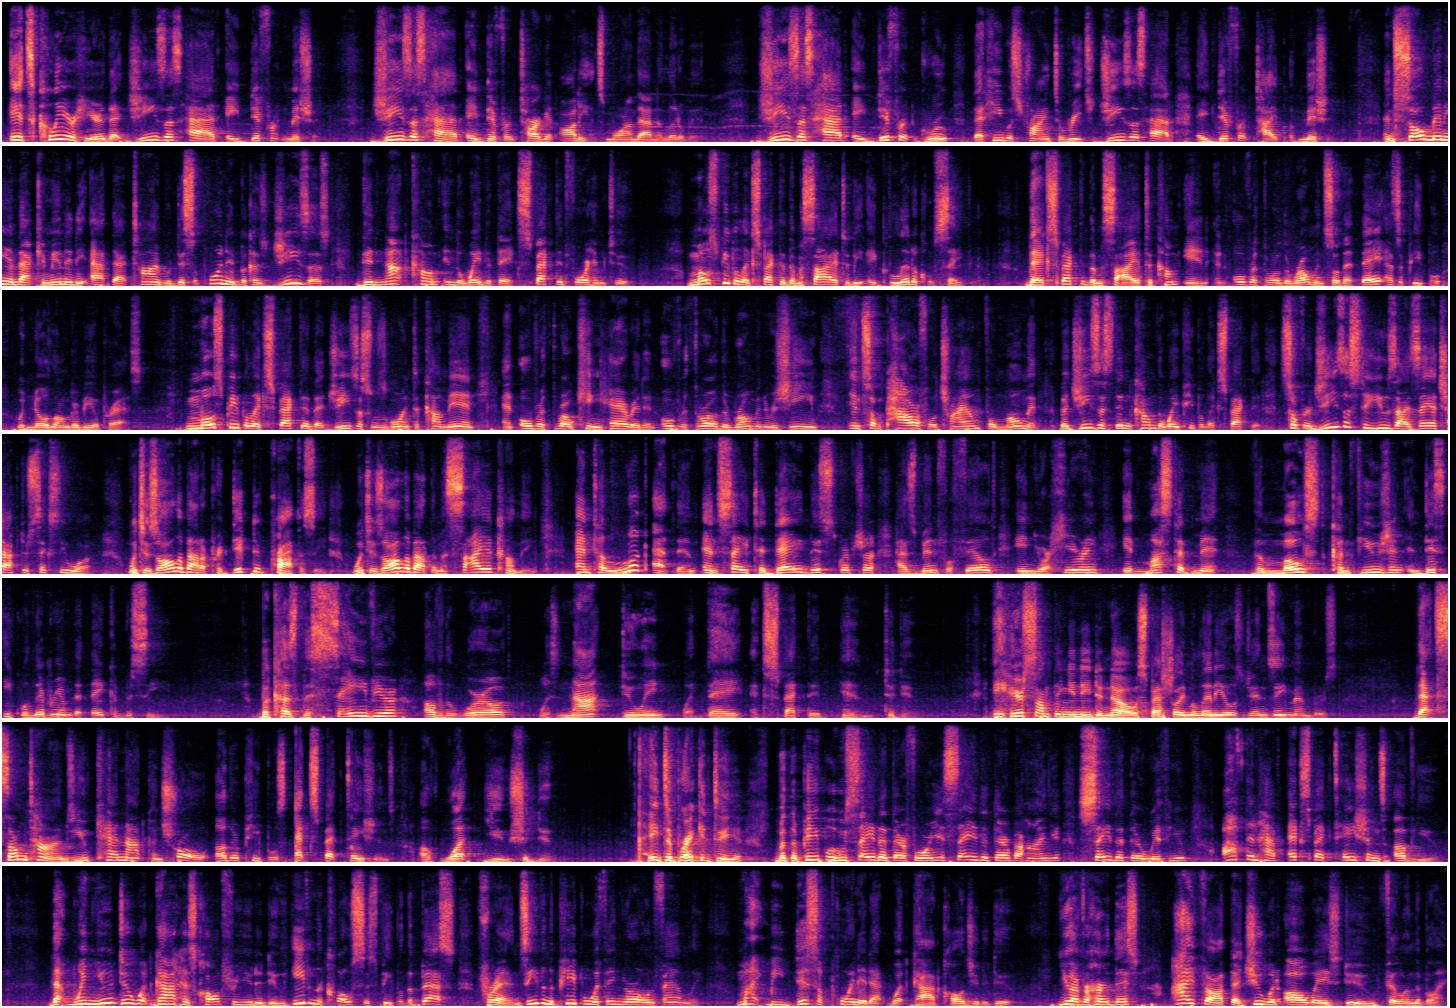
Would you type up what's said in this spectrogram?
It's clear here that Jesus had a different mission. Jesus had a different target audience. More on that in a little bit. Jesus had a different group that he was trying to reach. Jesus had a different type of mission. And so many in that community at that time were disappointed because Jesus did not come in the way that they expected for him to. Most people expected the Messiah to be a political savior. They expected the Messiah to come in and overthrow the Romans so that they, as a people, would no longer be oppressed. Most people expected that Jesus was going to come in and overthrow King Herod and overthrow the Roman regime in some powerful, triumphal moment, but Jesus didn't come the way people expected. So, for Jesus to use Isaiah chapter 61, which is all about a predictive prophecy, which is all about the Messiah coming, and to look at them and say, Today this scripture has been fulfilled in your hearing, it must have meant the most confusion and disequilibrium that they could receive because the Savior of the world was not doing what they expected him to do. Here's something you need to know, especially millennials, Gen Z members, that sometimes you cannot control other people's expectations of what you should do. I hate to break it to you, but the people who say that they're for you, say that they're behind you, say that they're with you, often have expectations of you that when you do what God has called for you to do, even the closest people, the best friends, even the people within your own family, might be disappointed at what God called you to do. You ever heard this? I thought that you would always do fill in the blank.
